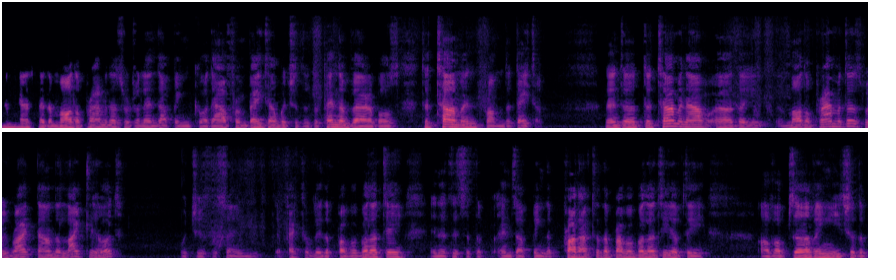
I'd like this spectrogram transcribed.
Then we have the model parameters, which will end up being called alpha and beta, which are the dependent variables determined from the data. Then to determine our, uh, the model parameters, we write down the likelihood which is the same, effectively the probability, and it is the, ends up being the product of the probability of the of observing each of the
